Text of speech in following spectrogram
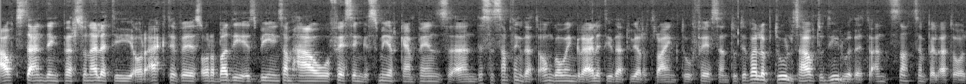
outstanding personality or activist or a body is being somehow facing smear campaigns. And this is something that ongoing reality that we are trying to face and to develop tools how to deal with it. And it's not simple at all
